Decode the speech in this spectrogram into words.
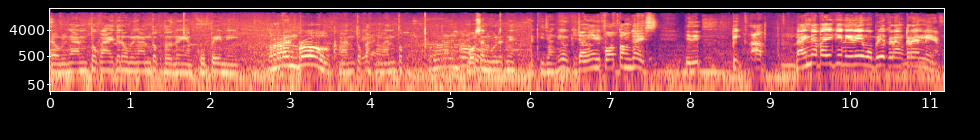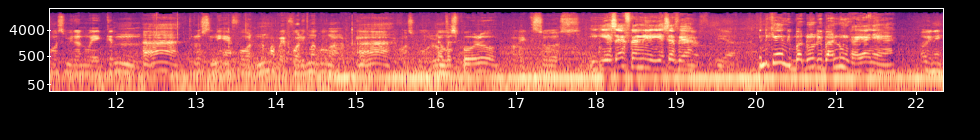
ada mobil ngantuk. Nah itu ada mobil ngantuk tuh yang coupe nih. Keren, Bro. Ngantuk ah, ngantuk. Bosan gue liatnya. Kijang, yuk, kijangnya dipotong guys. Jadi pick up. Nah ini apa ini? Ini mobilnya keren-keren nih. Evo 9 Wagon Ah, terus ini Evo 6 apa Evo 5 gue nggak ngerti Ah. Evo 10 Evo 10. Lexus ISF kan nih, ISF ya. iya Ini kayaknya di, dulu di Bandung kayaknya ya. oh ini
